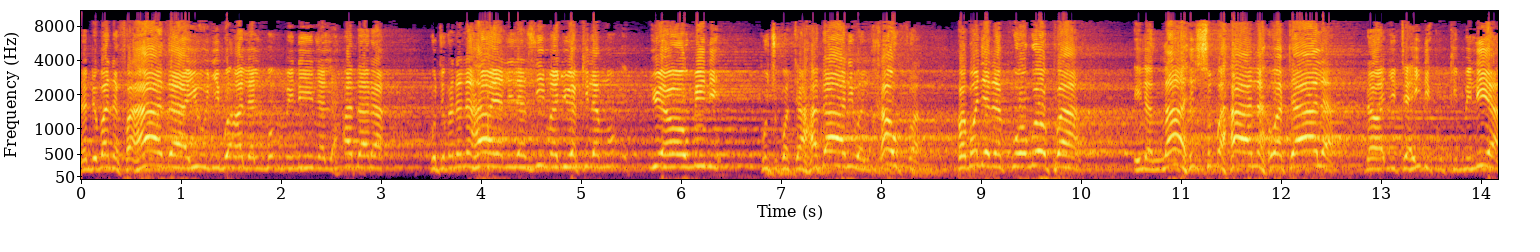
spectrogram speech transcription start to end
Na ndio maana fahadha yujibu ala almu'minina alhadara kutokana na haya ni lazima juu ya kila juu ya waumini kuchukua tahadhari wal khaufa pamoja na kuogopa ila Allah subhanahu wa ta'ala na wajitahidi kukimbilia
